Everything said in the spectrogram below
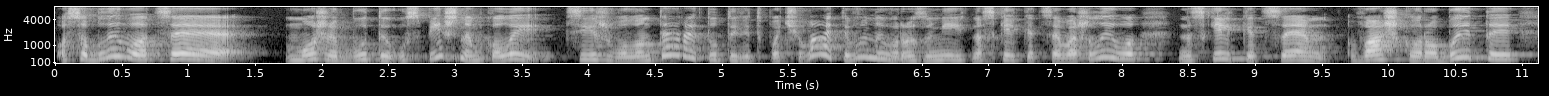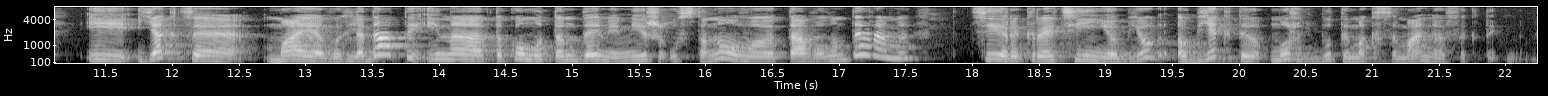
Особливо це може бути успішним, коли ці ж волонтери тут і відпочивають, і вони розуміють, наскільки це важливо, наскільки це важко робити, і як це має виглядати. І на такому тандемі між установою та волонтерами ці рекреаційні об'єкти можуть бути максимально ефективними.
